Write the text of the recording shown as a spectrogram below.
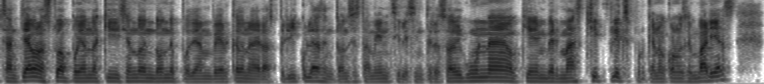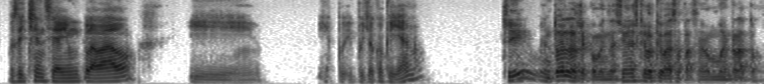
Santiago nos estuvo apoyando aquí diciendo en dónde podían ver cada una de las películas, entonces también si les interesó alguna o quieren ver más chick flicks porque no conocen varias, pues échense ahí un clavado y, y pu- y pues yo creo que ya, ¿no? Sí, en todas las recomendaciones creo que vas a pasar un buen rato. O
